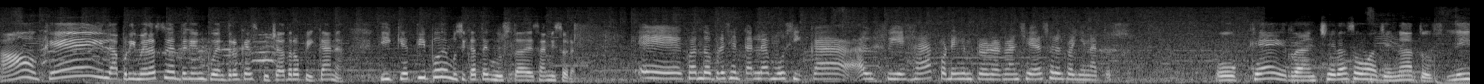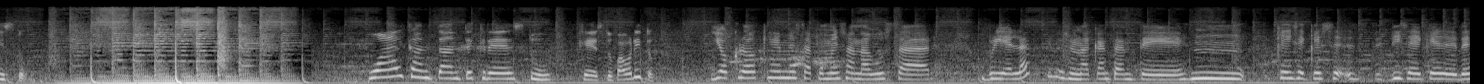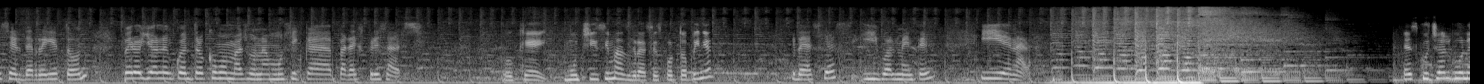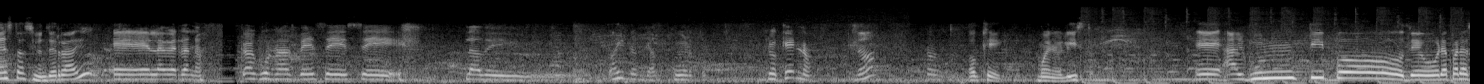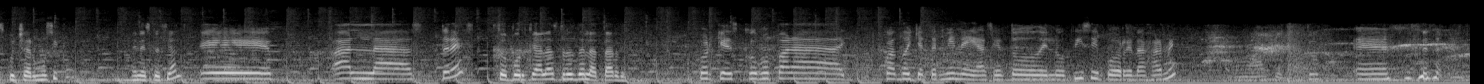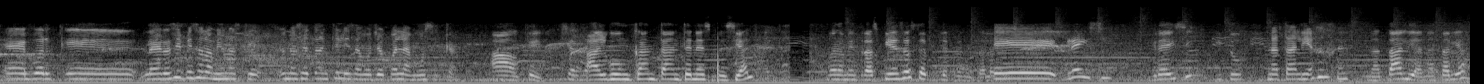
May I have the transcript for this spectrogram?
Ah, ok. La primera estudiante que encuentro que escucha Tropicana. ¿Y qué tipo de música te gusta de esa emisora? Eh, cuando presentan la música vieja, por ejemplo, las rancheras o los vallenatos. Ok, rancheras o vallenatos, listo. ¿Cuál cantante crees tú que es tu favorito? Yo creo que me está comenzando a gustar Briela, que es una cantante mm, que dice que dice que debe ser de reggaetón, pero yo lo encuentro como más una música para expresarse. Ok, muchísimas gracias por tu opinión. Gracias, igualmente. Y de nada. ¿Escucha alguna estación de radio? Eh, la verdad no. Algunas veces eh, la de... Ay, no me acuerdo. Creo que no. ¿No? No. Ok, bueno, listo. Eh, ¿Algún tipo de hora para escuchar música en especial? Eh, a las 3, ¿O ¿Por qué a las 3 de la tarde? porque es como para cuando ya termine hacer todo del oficio y puedo relajarme. Eh, eh, porque la verdad sí pienso lo mismo, es que uno se tranquiliza mucho con la música. Ah, ok. ¿Algún cantante en especial? Bueno, mientras piensas, te, le pregunto a la Eh, Gracie, Gracie y tú, Natalia. Natalia. Natalia.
